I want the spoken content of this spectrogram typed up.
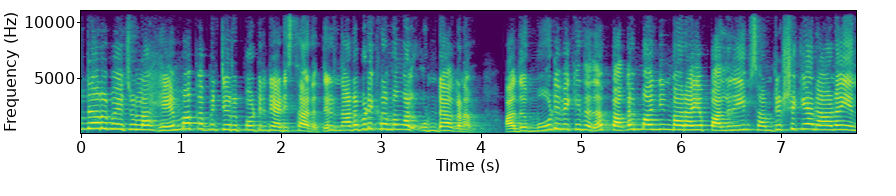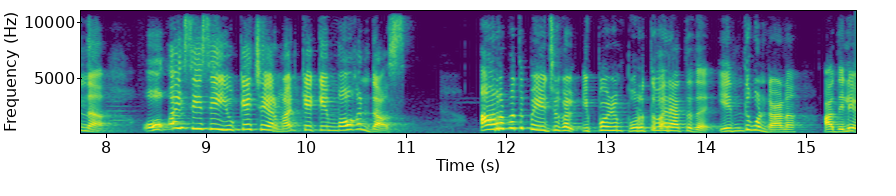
തൊണ്ണൂറ്റാറ് പേജുള്ള ഹേമ കമ്മിറ്റി റിപ്പോർട്ടിന്റെ അടിസ്ഥാനത്തിൽ നടപടിക്രമങ്ങൾ ഉണ്ടാകണം. അത് മൂടിവെക്കുന്നത് പകൽമാന്യന്മാരായ പലരെയും സംരക്ഷിക്കാനാണ് എന്ന് O I C C U K chairman K K Mohandas. അറുപത് പേജുകൾ ഇപ്പോഴും പുറത്തു വരാത്തത് എന്തുകൊണ്ടാണ്? അതിലെ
